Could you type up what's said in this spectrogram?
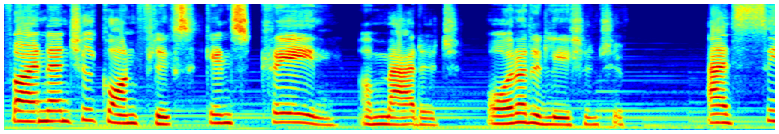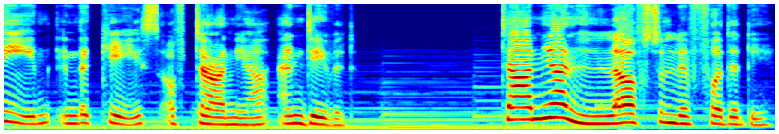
Financial conflicts can strain a marriage or a relationship, as seen in the case of Tanya and David. Tanya loves to live for the day,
